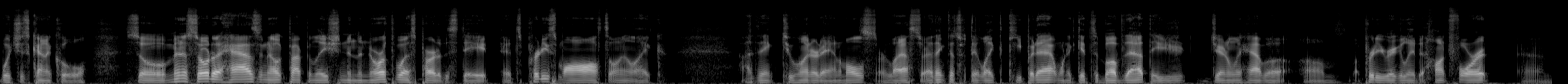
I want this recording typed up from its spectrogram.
which is kind of cool. So Minnesota has an elk population in the northwest part of the state. It's pretty small. It's only like I think 200 animals or less. I think that's what they like to keep it at. When it gets above that, they generally have a, um, a pretty regulated hunt for it. And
